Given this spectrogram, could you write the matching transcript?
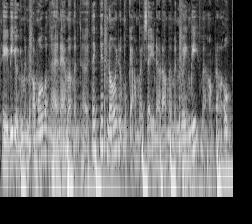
Thì ví dụ như mình có mối quan hệ nào mà mình thể kết nối được một cái ông bác sĩ nào đó mà mình quen biết mà ông rất ok?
